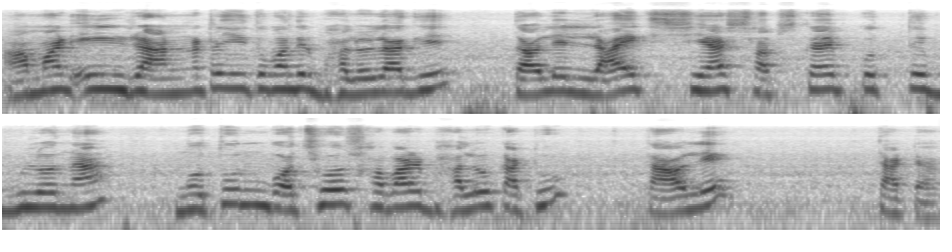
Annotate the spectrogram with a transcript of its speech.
আমার এই রান্নাটা যদি তোমাদের ভালো লাগে, তাহলে লাইক শেয়ার সাবস্ক্রাইব করতে ভুলো না। নতুন বছর সবার ভালো কাটুক। তাহলে টাটা।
